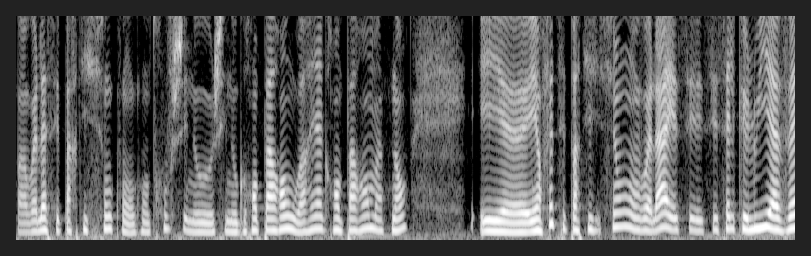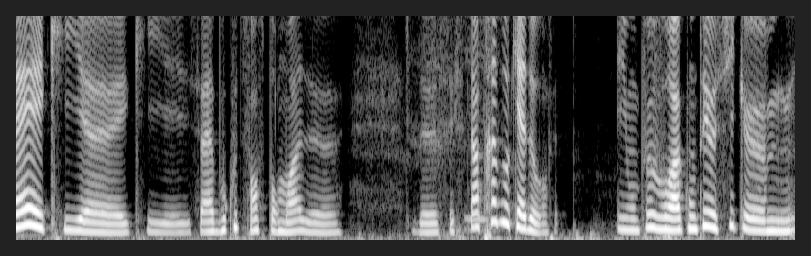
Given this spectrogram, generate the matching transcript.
voilà, ces partitions qu'on trouve chez nos, chez nos grands-parents ou arrière-grands-parents maintenant. Et, euh, et, en fait, cette partition, voilà, c'est celle que lui avait et qui, euh, qui, ça a beaucoup de sens pour moi. C'est un très beau cadeau, en fait. Et on peut vous raconter aussi que hum,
